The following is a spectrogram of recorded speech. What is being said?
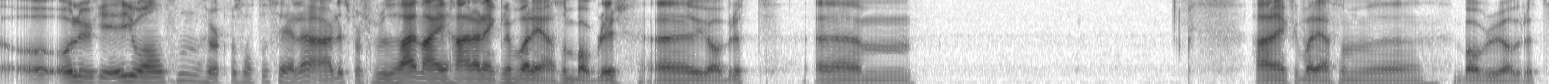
og, og Luke Johansen, hørt på Satt og Sele, er det spørsmål her? Nei, her er det egentlig bare jeg som babler uh, uavbrutt. Um, her er egentlig bare jeg som uh, babler uavbrutt.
